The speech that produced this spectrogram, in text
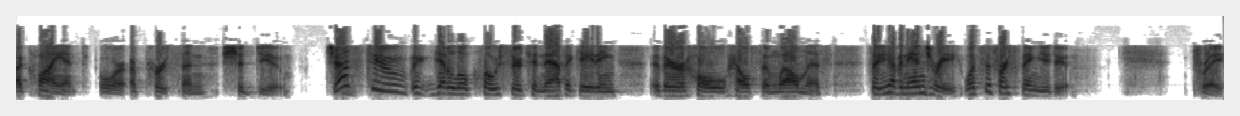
a client or a person should do just to get a little closer to navigating their whole health and wellness? So you have an injury. What's the first thing you do? Pray.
